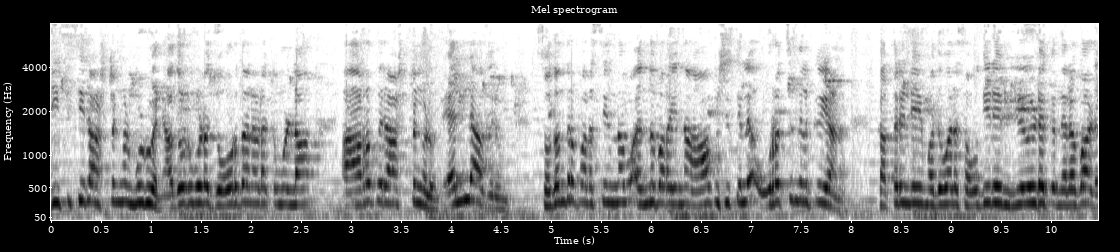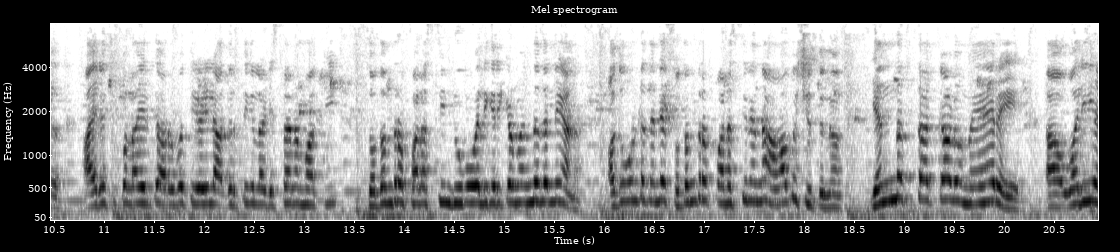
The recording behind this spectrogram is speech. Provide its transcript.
ജി സി സി രാഷ്ട്രങ്ങൾ മുഴുവൻ അതോടുകൂടെ ജോർദാൻ അടക്കമുള്ള അറബ് രാഷ്ട്രങ്ങളും എല്ലാവരും സ്വതന്ത്ര ഫലസ്തീൻ എന്ന് പറയുന്ന ആവശ്യത്തിൽ ഉറച്ചു നിൽക്കുകയാണ്. ഖത്തറിന്റെയും അതുപോലെ സൗദിയുടെയും യു എയുടെ ഒക്കെ നിലപാട് ആയിരത്തി തൊള്ളായിരത്തി അറുപത്തി ഏഴിലെ അതിർത്തികൾ അടിസ്ഥാനമാക്കി സ്വതന്ത്ര ഫലസ്തീൻ രൂപവൽക്കരിക്കണം എന്ന് തന്നെയാണ്. അതുകൊണ്ട് തന്നെ സ്വതന്ത്ര ഫലസ്തീൻ എന്ന ആവശ്യത്തിന് എന്നത്തെക്കാളും ഏറെ വലിയ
